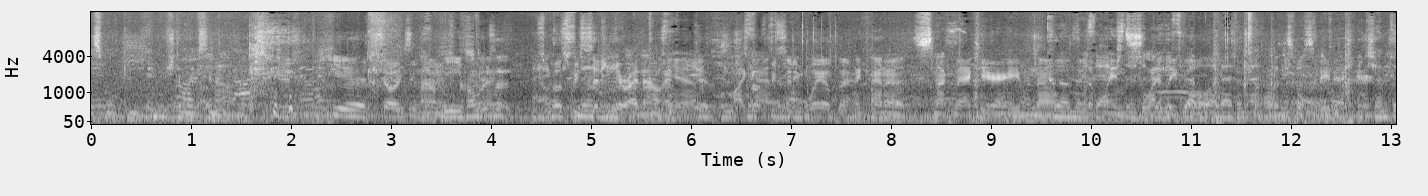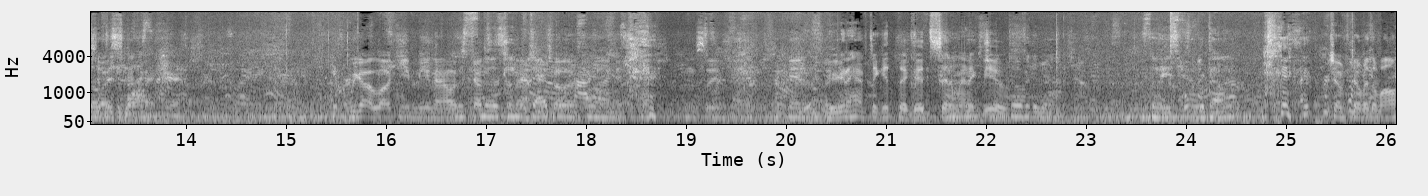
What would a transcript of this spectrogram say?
freaking smoking stoics and out. Yeah, showing some Cromer isn't supposed to be sitting here right now, and Yeah. he is. He's Well, I supposed to be sitting way up there. I kind of snuck back here, even though the plane's slightly full. I wasn't supposed to be back here, Jumped so over I snuck wall. back here. We got lucky. Me and Alex got to sit next to each other. Honestly, freaking- You're gonna have to get the good cinematic view. Over the wall. So he's rebelling. Jumped over the wall.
